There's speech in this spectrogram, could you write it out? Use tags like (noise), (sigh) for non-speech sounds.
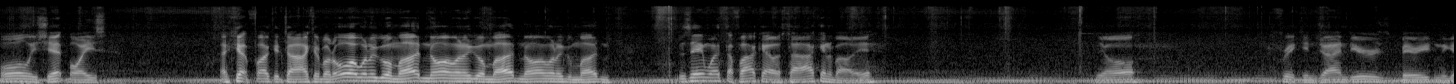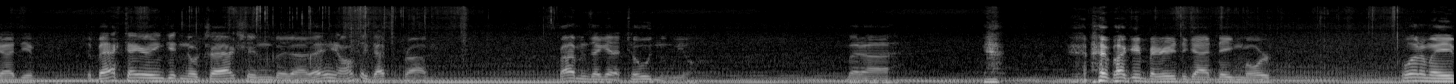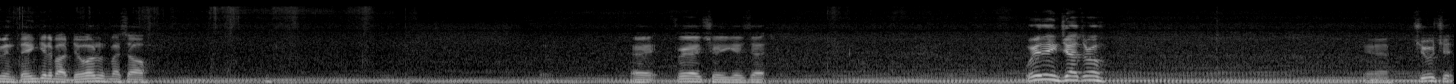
Holy shit, boys. I kept fucking talking about, oh, I want to go mud. No, I want to go mud. No, I want to go mud. And this ain't what the fuck I was talking about, eh? You know, freaking John Deere is buried in the goddamn. The back tire ain't getting no traction, but uh, I don't think that's a problem. Problem is I got a toad in the wheel. But uh, (laughs) I fucking buried the goddamn mower. What am I even thinking about doing with myself? Alright, figured I'd show you guys that. What do you think, Jethro? Yeah, chooch it.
